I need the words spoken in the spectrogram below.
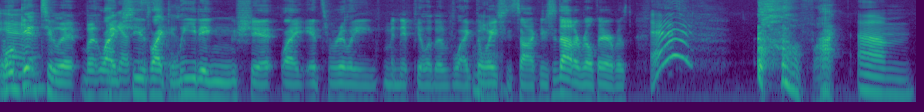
We'll get to it, but like she's like true. leading shit. Like it's really manipulative. Like the way she's talking. She's not a real therapist. Ah. oh fuck. Um.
